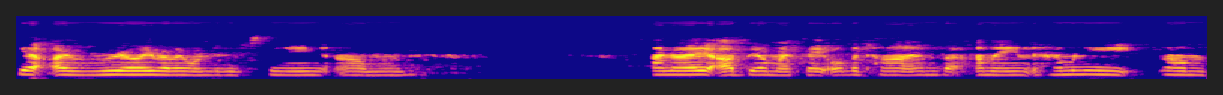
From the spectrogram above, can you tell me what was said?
yeah, I really, really wanted this thing. Um, I know I'd be on my feet all the time, but I mean, how many um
